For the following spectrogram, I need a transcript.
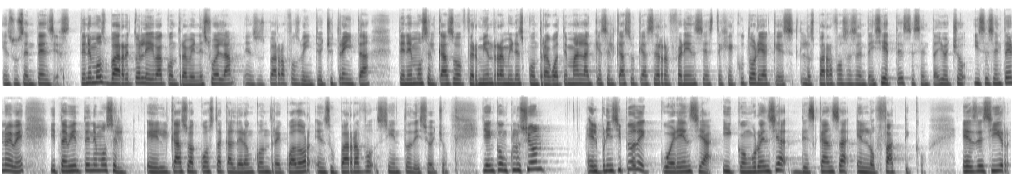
en sus sentencias. Tenemos Barreto Leiva contra Venezuela en sus párrafos 28 y 30. Tenemos el caso Fermín Ramírez contra Guatemala, que es el caso que hace referencia a esta ejecutoria, que es los párrafos 67, 68 y 69. Y también tenemos el, el caso Acosta Calderón contra Ecuador en su párrafo 118. Y en conclusión, el principio de coherencia y congruencia descansa en lo fáctico es decir,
